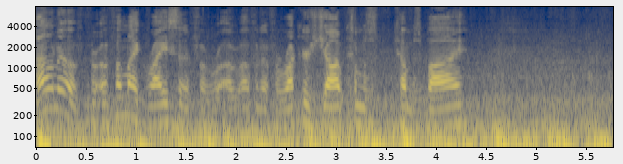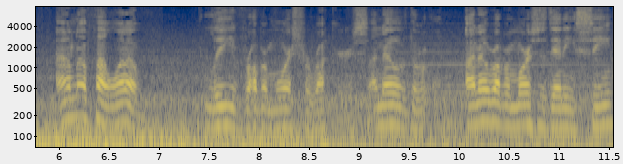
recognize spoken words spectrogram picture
I don't know if, if I'm like Rice and if a, if a Rutgers job comes comes by, I don't know if I want to leave Robert Morris for Rutgers. I know the I know Robert Morris is the NEC.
